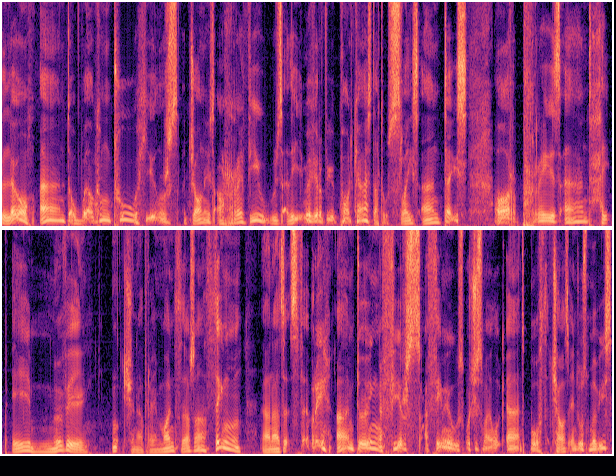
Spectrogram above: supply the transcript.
Hello and welcome to Here's Johnny's Reviews, the movie review podcast that'll slice and dice or praise and hype a movie. Each and every month there's a theme, and as it's February, I'm doing Fierce Females, which is my look at both Charlie's Angels movies,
